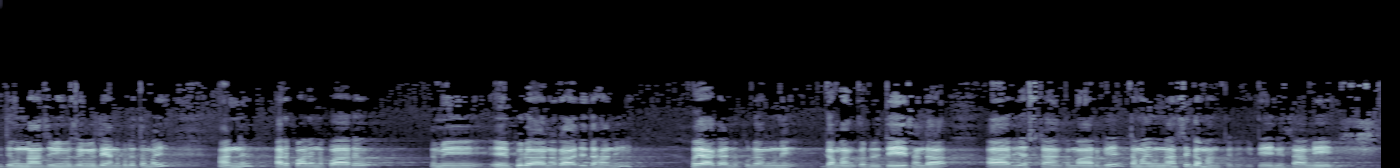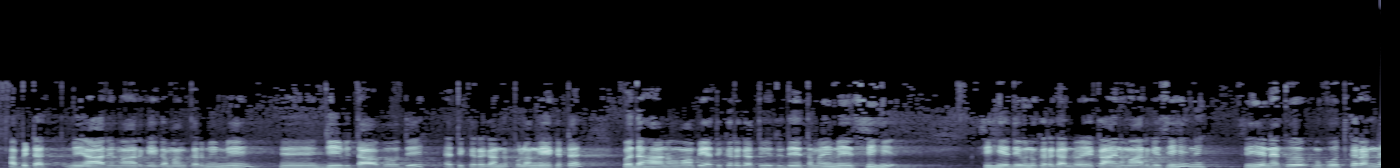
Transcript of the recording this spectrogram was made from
ඉති උන්නාස විමසම යනකට තමයි අන්න අර පරණ පාර මේ පුරාණ රාජධානී හොයාගන්න පුළන් වුණේ ගමන් කරන තේ සඳහා ආර්ය අෂ්ඨාංක මාර්ගය තමයි උන්නාසේ ගමන් කර. ඒ නිසා මේ අපිටත් මේ ආර්ය මාර්ගය ගමන් කරමි මේ ජීවිතාබෝධය ඇති කරගන්න පුළන් ඒකට ප්‍රධානවම අපි ඇතිකර ගත යුතු දේ තමයි මේ සිහිය. සිහිය දියුණු කරගන්න ඒකායන මාර්ග සිහින සිහ නැතුව මුකුත් කරන්න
